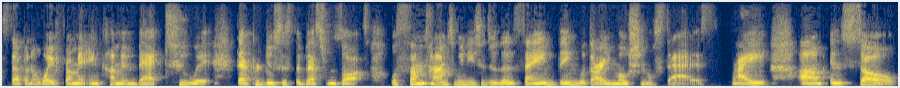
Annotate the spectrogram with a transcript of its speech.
stepping away from it and coming back to it that produces the best results. Well sometimes we need to do the same thing with our emotional status right? Um, and so,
